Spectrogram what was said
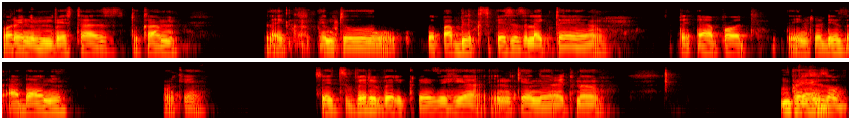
foreign investors to come like into the public spaces like the the airport. They introduce adani. Okay. So it's very very crazy here in kenya right now. Okay. prices of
